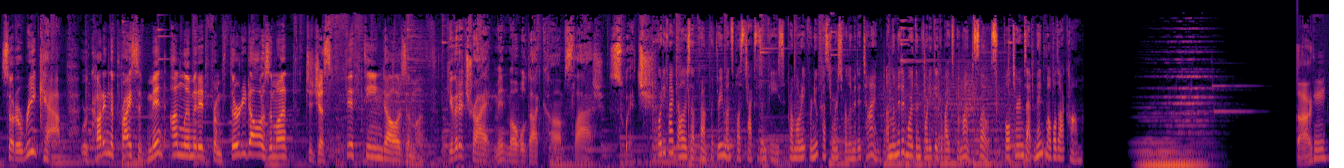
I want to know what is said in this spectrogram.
So to recap, we're cutting the price of Mint Unlimited from $30 a month to just $15 a month. Give it a try at mintmobile.com slash switch. $45 up front for three months plus taxes and fees. Promo for new customers for limited time. Unlimited more than 40 gigabytes per month. Slows. Full terms at mintmobile.com. Sagen,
